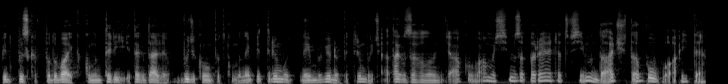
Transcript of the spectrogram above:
Підписка, вподобайки, коментарі і так далі. В будь-якому випадку мене підтримують, неймовірно підтримують. А так загалом дякую вам усім за перегляд, всім удачі та бувайте!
